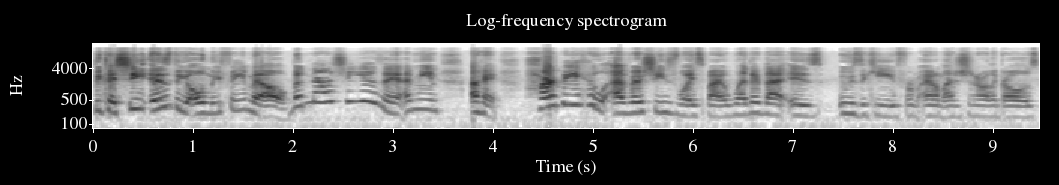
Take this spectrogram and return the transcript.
because she is the only female, but now she isn't. I mean, okay, Harpy, whoever she's voiced by, whether that is Uzuki from Idolmaster Cinderella Girls,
